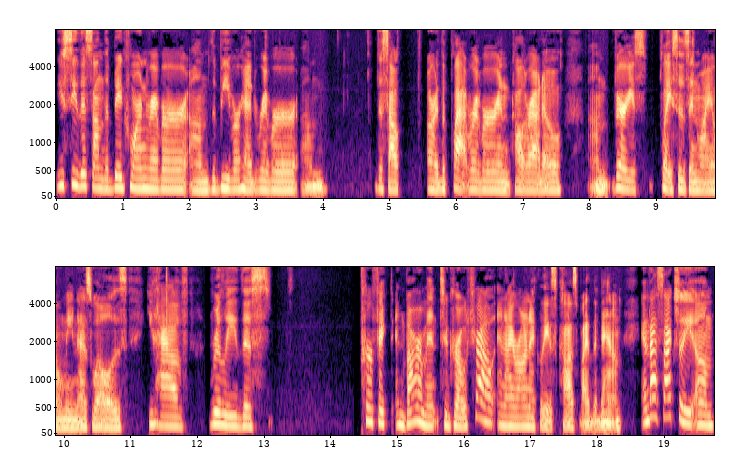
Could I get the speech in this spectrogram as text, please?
you see this on the Bighorn River, um, the Beaverhead River, um, the South or the Platte River in Colorado, um, various places in Wyoming, as well as you have really this perfect environment to grow trout and ironically it's caused by the dam. And that's actually um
